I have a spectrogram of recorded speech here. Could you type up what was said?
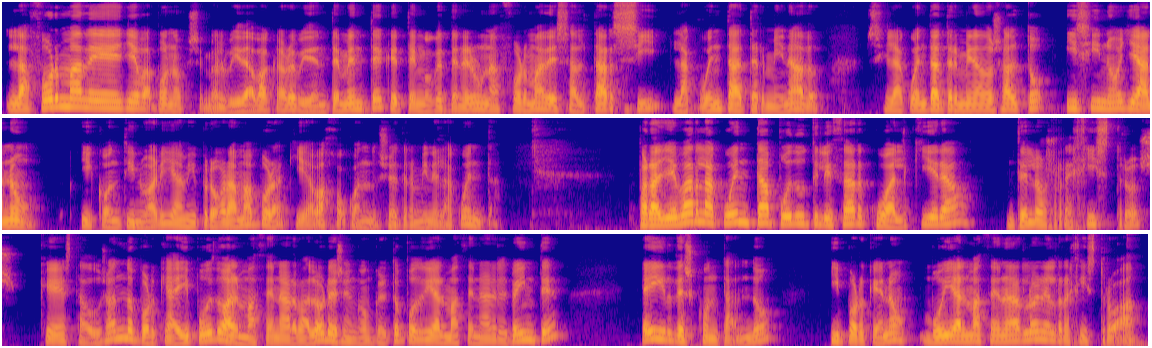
La forma de llevar... Bueno, se me olvidaba, claro, evidentemente, que tengo que tener una forma de saltar si la cuenta ha terminado. Si la cuenta ha terminado, salto, y si no, ya no. Y continuaría mi programa por aquí abajo, cuando se termine la cuenta. Para llevar la cuenta puedo utilizar cualquiera de los registros que he estado usando, porque ahí puedo almacenar valores. En concreto, podría almacenar el 20 e ir descontando. ¿Y por qué no? Voy a almacenarlo en el registro A.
